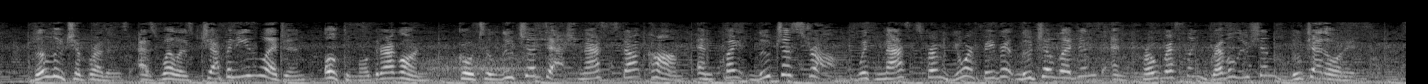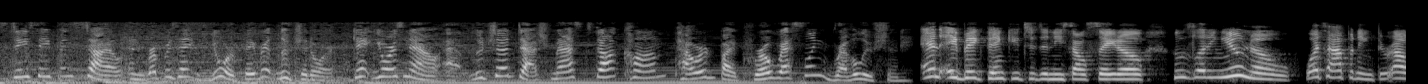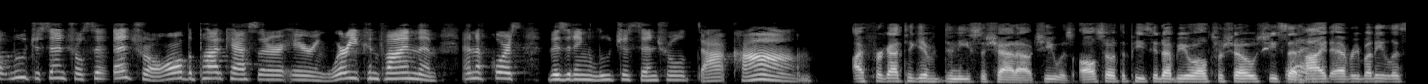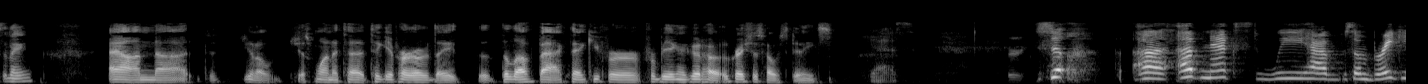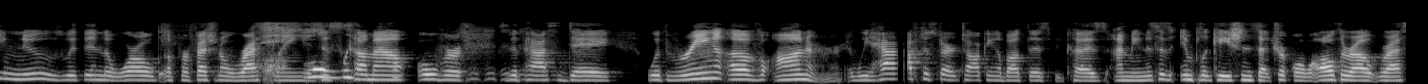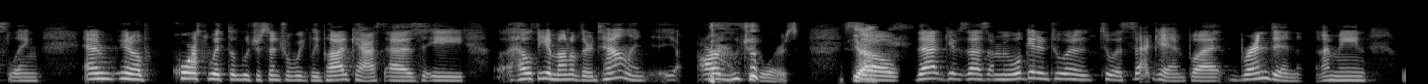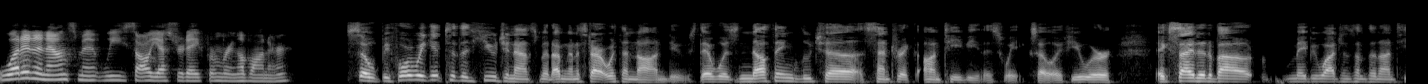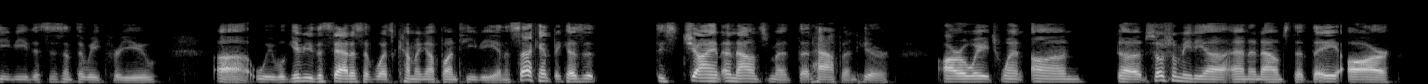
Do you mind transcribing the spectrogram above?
the Lucha Brothers, as well as Japanese legend Ultimo Dragon. Go to lucha-masks.com and fight Lucha Strong with masks from your favorite lucha legends and Pro Wrestling Revolution luchadores. Stay safe in style and represent your favorite luchador. Get yours now at lucha-masks.com, powered by Pro Wrestling Revolution. And a big thank you to Denise Salcedo, who's letting you know what's happening throughout Lucha Central Central, all the podcasts that are airing, where you can find them, and of course, visiting luchacentral.com. I forgot to give Denise a shout out. She was also at the PCW Ultra show. She said Was. hi to everybody listening and, uh, you know, just wanted to, to give her the, the, the love back. Thank you for, for being a good, ho- gracious host, Denise. Yes. So, uh, up next, we have some breaking news within the world of professional wrestling. It just Holy come out over the past day with Ring of Honor. We have to start talking about this because, I mean, this has implications that trickle all throughout wrestling. And, you know, of course, with the Lucha Central Weekly podcast, as a healthy amount of their talent are luchadors. Yeah. So that gives us, I mean, we'll get into it to a second, but Brendan, I mean, what an announcement we saw yesterday from Ring of Honor. So before we get to the huge announcement, I'm going to start with the non-news. There was nothing lucha centric on TV this week. So if you were excited about maybe watching something on TV, this isn't the week for you. Uh, we will give you the status of what's coming up on TV in a second because it, this giant announcement that happened here. ROH went on uh, social media and announced that they are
